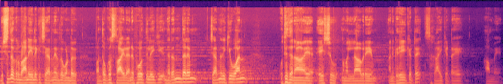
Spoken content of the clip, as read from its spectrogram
വിശുദ്ധ കുർബാനയിലേക്ക് ചേർന്നിരുന്നുകൊണ്ട് പന്തക്കുസ്തായുടെ അനുഭവത്തിലേക്ക് നിരന്തരം ചേർന്നിരിക്കുവാൻ ഉദിതനായ യേശു നമ്മെല്ലാവരെയും അനുഗ്രഹിക്കട്ടെ സഹായിക്കട്ടെ. ആമേൻ.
